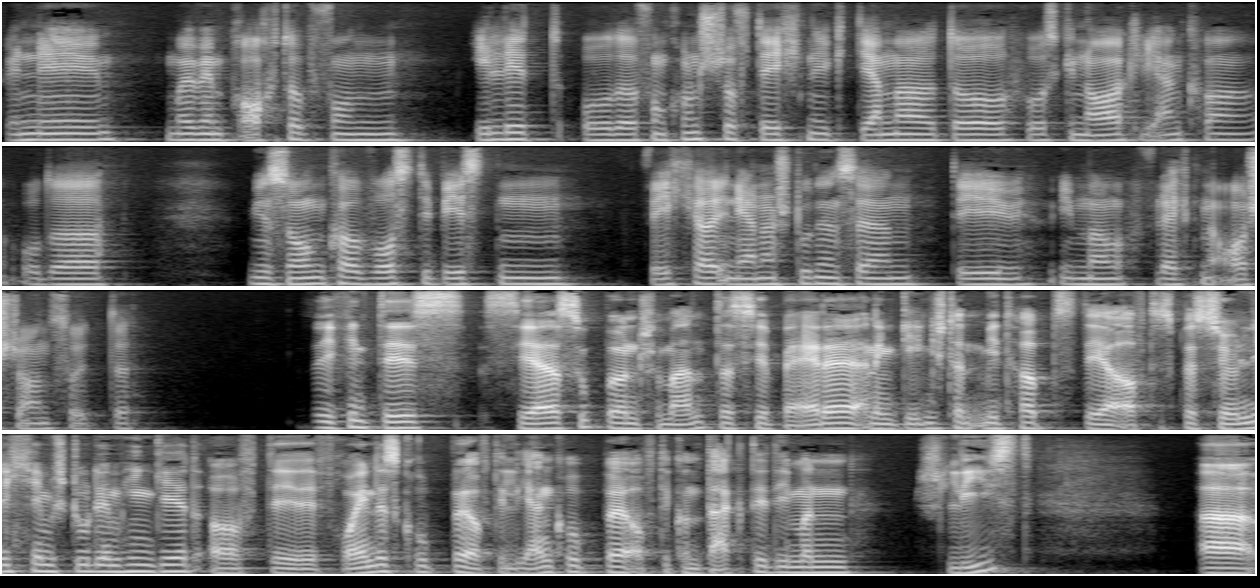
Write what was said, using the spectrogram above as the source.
wenn ich mal wen braucht habe von Elite oder von Kunststofftechnik, der mir da was genauer erklären kann oder mir sagen kann, was die besten Fächer in einem Studien sind, die ich mir vielleicht mal ausschauen sollte. Ich finde das sehr super und charmant, dass ihr beide einen Gegenstand mit habt, der auf das Persönliche im Studium hingeht, auf die Freundesgruppe, auf die Lerngruppe, auf die Kontakte, die man schließt. Äh,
